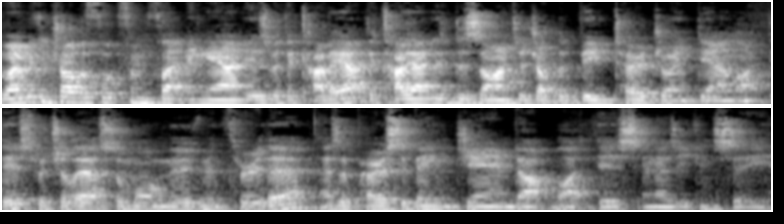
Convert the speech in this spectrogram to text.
The way we control the foot from flattening out is with a cutout. The cutout is designed to drop the big toe joint down like this, which allows for more movement through there, as opposed to being jammed up like this. And as you can see,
